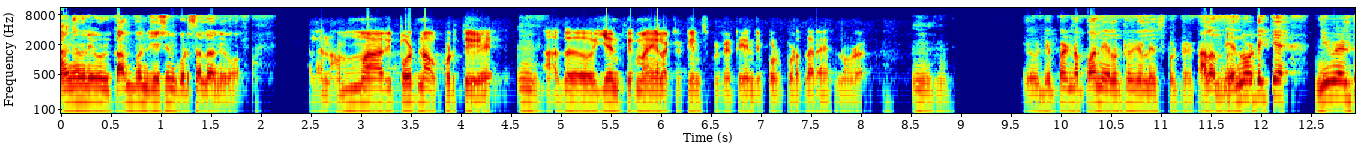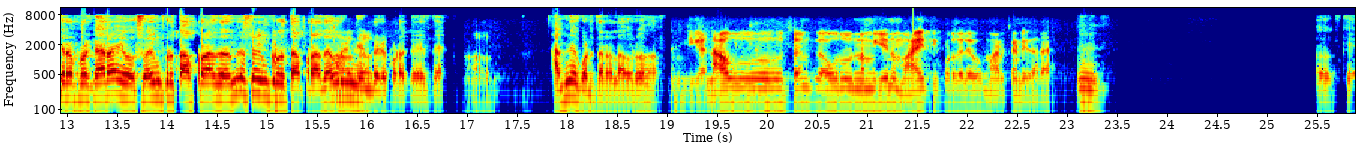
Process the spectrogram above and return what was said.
ಹಂಗಂದ್ರೆ ಇವ್ರಿಗೆ ಕಾಂಪನ್ಸೇಷನ್ ಕೊಡ್ಸಲ್ಲ ನೀವು. ಅಲ್ಲ ನಮ್ಮ ರಿಪೋರ್ಟ್ ನಾವು ಕೊಡ್ತೀವಿ. ಹ್ಮ್. ಅದು ಏನ್ ತೀರ್ಮಾನ ಎಲೆಕ್ಟ್ರಿಕಲ್ ಇನ್ಸ್ಪೆಕ್ಟರ್ ಏನ್ ರಿಪೋರ್ಟ್ ಕೊಡ್ತಾರೆ ನೋಡೋಣ. ಹ್ಮ್ ಹ್ಮ್. ಇವಾಗ ಡಿಪೆಂಡ್ ಅಪಾನ್ ಎಲೆಕ್ಟ್ರಿಕಲ್ ಇನ್ಸ್ಪೆಕ್ಟರೇಟ್ ಅಲ್ಲ ಮೇಲ್ನೋಟಕ್ಕೆ ನೀವ್ ಹೇಳ್ತಿರೋ ಪ್ರಕಾರ ಇವಾಗ ಸ್ವಯಂಕೃತ ಅಪರಾಧ ಅಂದ್ರೆ ಸ್ವಯಂಕೃತ ಅಪರಾಧ. ಅವ್ರಿಗೆ ಇನ್ನೇನ್ ಬೇರೆ ಕೊಡಕ್ಕಾಗತ್ತೆ? ಹೌದು. ಅದನ್ನೇ ಕೊಡ್ತಾರಲ್ಲ ಅವರು? ಈಗ ನಾವು ಸ್ವಯಂ ಅವರು ನಮ್ಗೇನು ಮಾಹಿತಿ ಕೊಡದಲ್ಲೇ ಹೋಗಿ ಮಾಡ್ಕೊಂಡಿದ್ದಾರೆ ಹ್ಮ್. ಓಕೆ.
